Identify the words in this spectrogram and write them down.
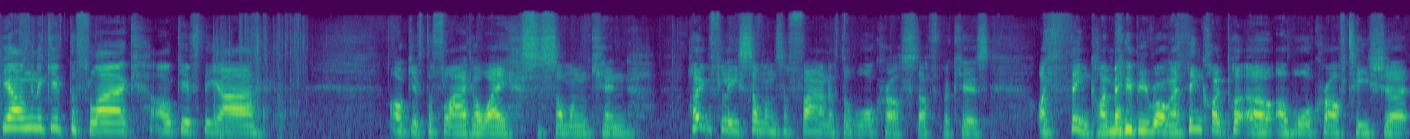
Yeah, I'm to give the flag. I'll give the... Uh, I'll give the flag away so someone can... Hopefully someone's a fan of the Warcraft stuff because I think, I may be wrong, I think I put a, a Warcraft t-shirt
